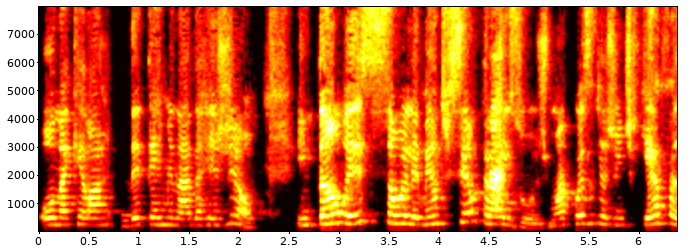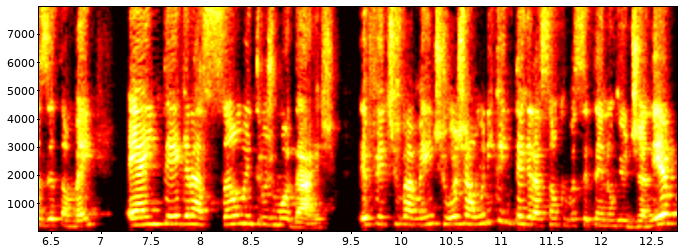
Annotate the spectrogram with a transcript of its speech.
ou naquela determinada região. Então, esses são elementos centrais hoje. Uma coisa que a gente quer fazer também é a integração entre os modais. Efetivamente, hoje a única integração que você tem no Rio de Janeiro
